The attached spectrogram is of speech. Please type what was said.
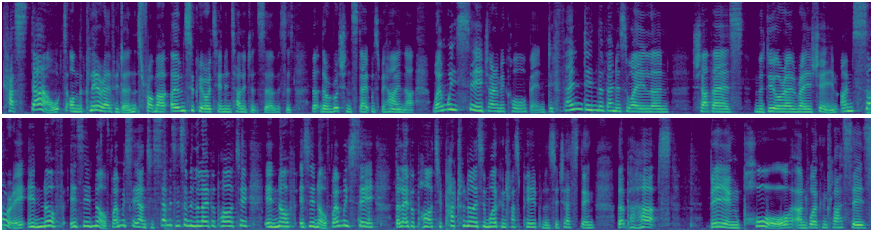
cast doubt on the clear evidence from our own security and intelligence services that the Russian state was behind that. When we see Jeremy Corbyn defending the Venezuelan Chavez Maduro regime, I'm sorry, enough is enough. When we see anti Semitism in the Labour Party, enough is enough. When we see the Labour Party patronising working class people and suggesting that perhaps being poor and working class is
